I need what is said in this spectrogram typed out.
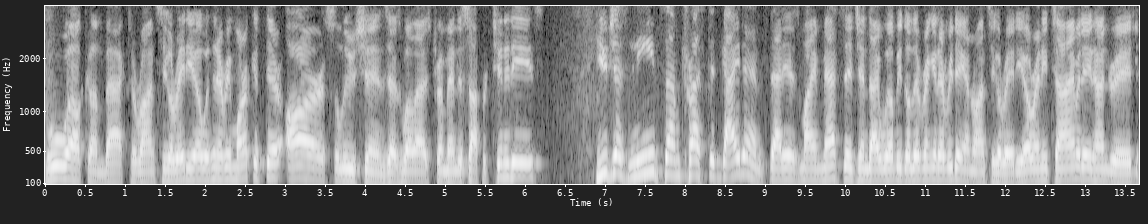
Welcome back to Ron Siegel Radio. Within every market, there are solutions as well as tremendous opportunities. You just need some trusted guidance. That is my message, and I will be delivering it every day on Ron Siegel Radio or anytime at 800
